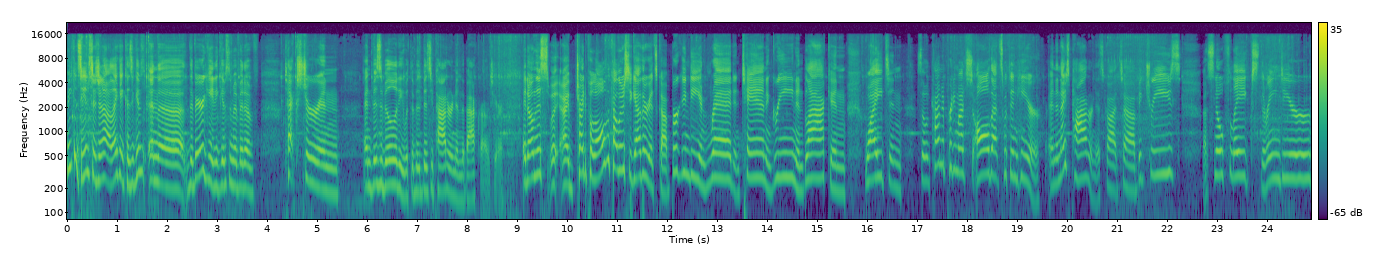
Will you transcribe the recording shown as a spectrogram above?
You can see him stitching out. I like it because it gives, and the, the variegated gives him a bit of texture and, and visibility with the busy pattern in the background here. And on this, I tried to put all the colors together. It's got burgundy and red and tan and green and black and white. And so kind of pretty much all that's within here. And a nice pattern. It's got uh, big trees, uh, snowflakes, the reindeer.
